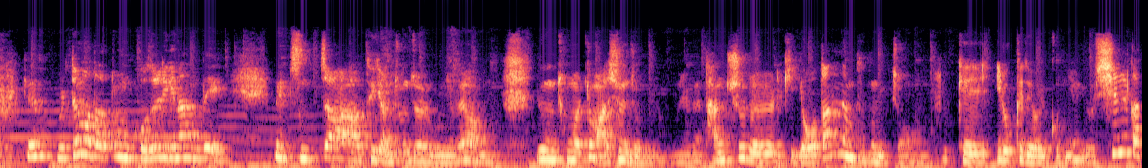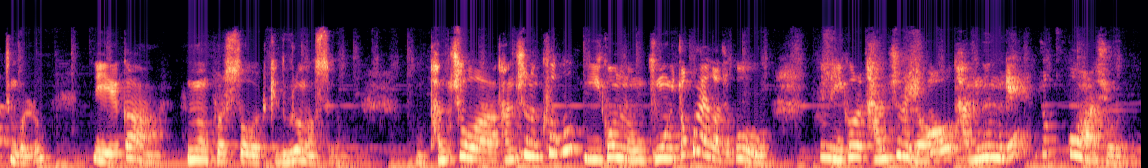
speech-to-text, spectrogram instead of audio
계속 볼 때마다 좀 거슬리긴 하는데 진짜 되게 안 좋은 점이 뭐냐면 이건 정말 좀 아쉬운 점이에요. 왜냐면 단추를 이렇게 여닫는 부분 있죠. 이렇게 이렇게 되어 있거든요. 이 실 같은 걸로. 근데 얘가 보면 벌써 이렇게 늘어났어요. 어, 단추가 단추는 크고 이거는 너무 구멍이 조그매가지고 그래서 이거를 단추를 여 닫는 게 조금 아쉬워요.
